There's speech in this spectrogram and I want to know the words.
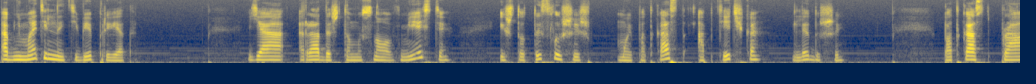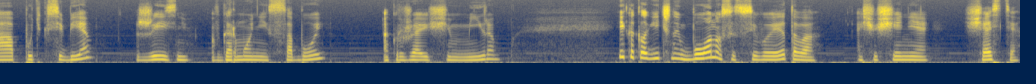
Обнимательный тебе привет. Я рада, что мы снова вместе и что ты слушаешь мой подкаст «Аптечка для души». Подкаст про путь к себе, жизнь в гармонии с собой, окружающим миром. И как логичный бонус из всего этого – ощущение счастья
